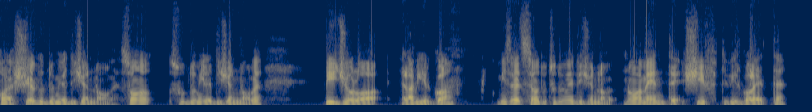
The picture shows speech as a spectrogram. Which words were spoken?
Ora scelgo il 2019, sono su 2019, pigio la virgola, mi seleziono tutto il 2019, nuovamente shift virgolette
